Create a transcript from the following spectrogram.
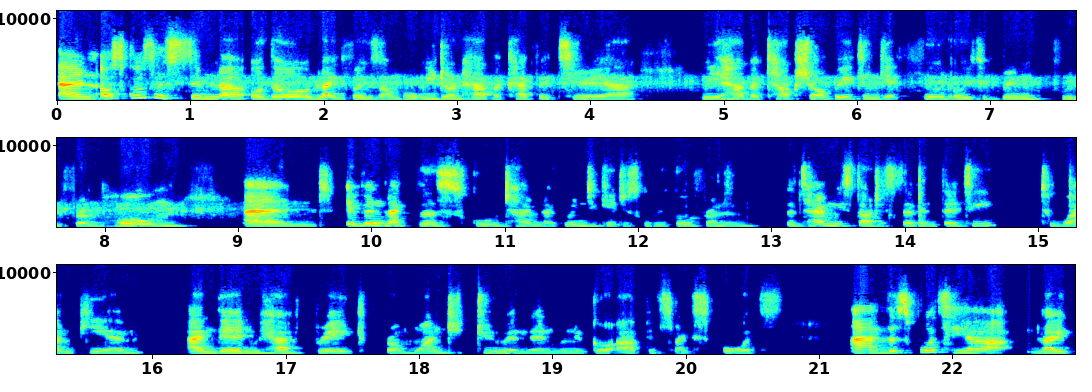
and our schools are similar, although, like for example, we don't have a cafeteria we have a tuck shop where you can get food or you can bring food from home and even like the school time like when you get to school we go from the time we start at 7.30 to 1 p.m and then we have break from 1 to 2 and then when you go up it's like sports and the sports here like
